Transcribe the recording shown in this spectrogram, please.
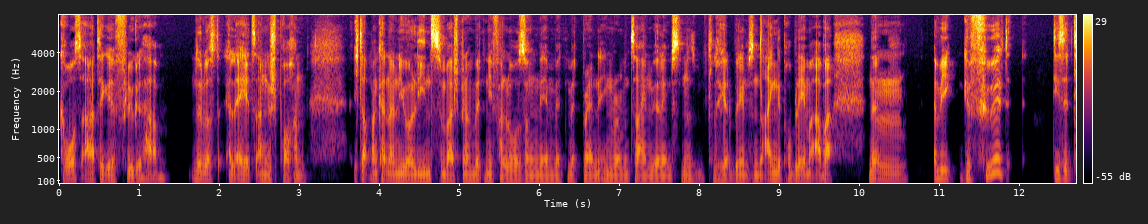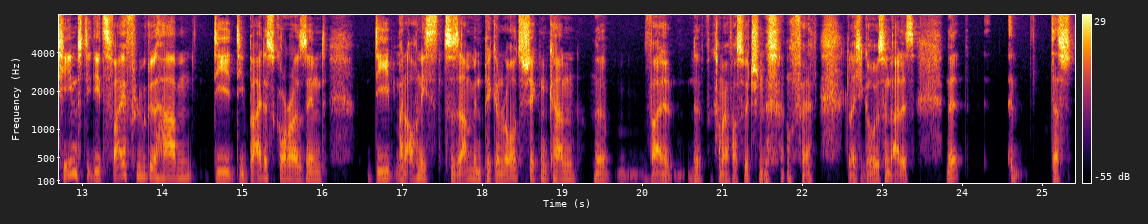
großartige Flügel haben, ne, du hast LA jetzt angesprochen. Ich glaube, man kann da New Orleans zum Beispiel noch mit in die Verlosung nehmen, mit, mit Brandon Ingram und Zion Williamson. Natürlich hat Williamson eigene Probleme, aber ne, mhm. irgendwie gefühlt diese Teams, die die zwei Flügel haben, die, die beide Scorer sind, die man auch nicht zusammen in Pick and Rolls schicken kann, ne, weil ne, kann man einfach switchen, ist ungefähr gleiche Größe und alles. Ne, das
